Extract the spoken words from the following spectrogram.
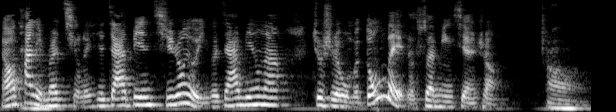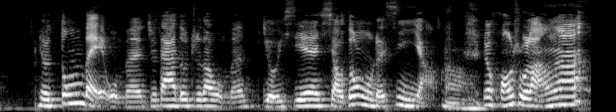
然后它里面请了一些嘉宾，其中有一个嘉宾呢，就是我们东北的算命先生。啊就东北，我们就大家都知道，我们有一些小动物的信仰，啊就黄鼠狼啊，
